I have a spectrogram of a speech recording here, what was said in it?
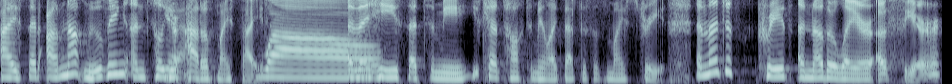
I said, I'm not moving until you're out of my sight. Wow. And then he said to me, You can't talk to me like that. This is my street. And that just creates another layer of fear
